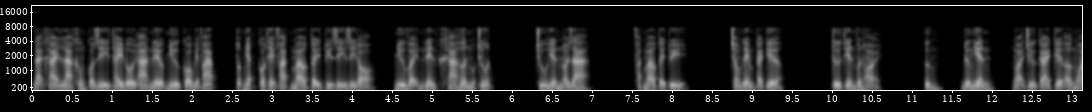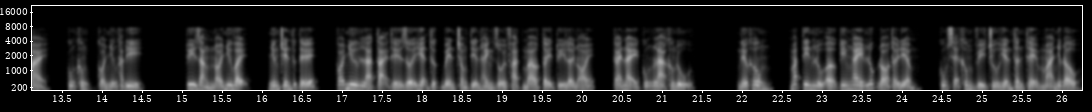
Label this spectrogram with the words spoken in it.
đại khái là không có gì thay đổi a, nếu như có biện pháp, tốt nhất có thể phạt mao tẩy tủy gì gì đó, như vậy nên khá hơn một chút. Chu hiền nói ra. Phạt mao tẩy tủy. Trong đêm cái kia. Từ thiên vân hỏi. Ừm, đương nhiên, ngoại trừ cái kia ở ngoài, cũng không có những khác đi. Tuy rằng nói như vậy, nhưng trên thực tế, coi như là tại thế giới hiện thực bên trong tiến hành rồi phạt mao tẩy tủy lời nói cái này cũng là không đủ. Nếu không, martin lù ở kim ngay lúc đó thời điểm cũng sẽ không vì chu hiền thân thể mà nhức đầu.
